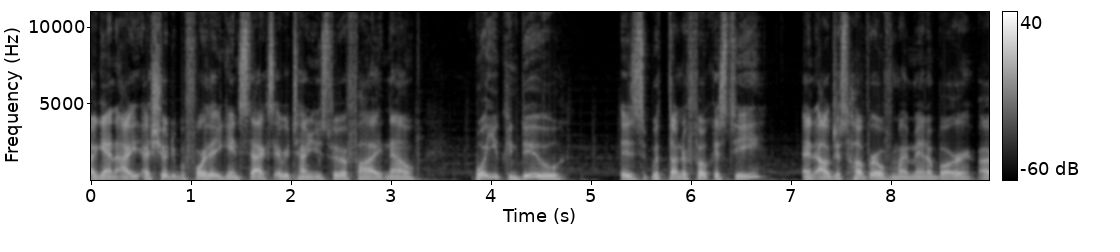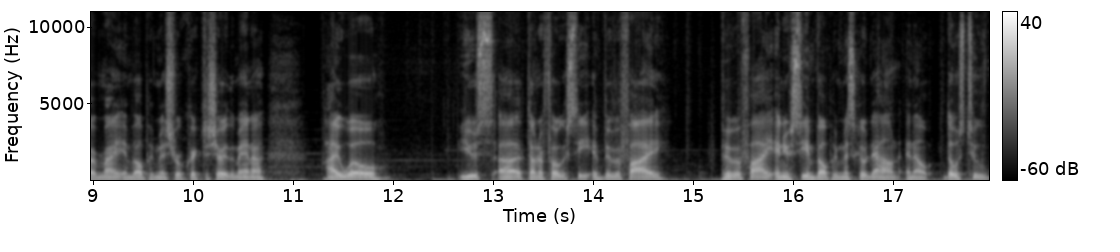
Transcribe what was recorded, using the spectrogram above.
again, I, I showed you before that you gain stacks every time you use Vivify. Now, what you can do is with Thunder Focus Tea, and I'll just hover over my mana bar, or my enveloping mist real quick to show you the mana. I will use uh, Thunder Focus Tea and Vivify, Vivify, and you see Enveloping Mist go down. And I'll, those two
